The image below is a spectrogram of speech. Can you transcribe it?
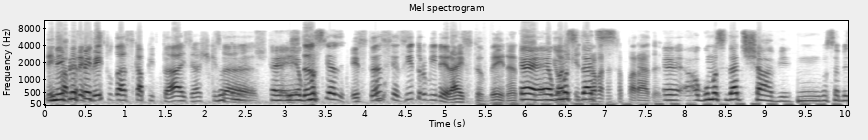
Nem, Nem prefeito. prefeito. das capitais, acho que da, Exatamente. É, e algumas- instâncias hidrominerais também, né? É, é, algumas cidades- nessa parada. É, algumas cidades-chave. Não vou saber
